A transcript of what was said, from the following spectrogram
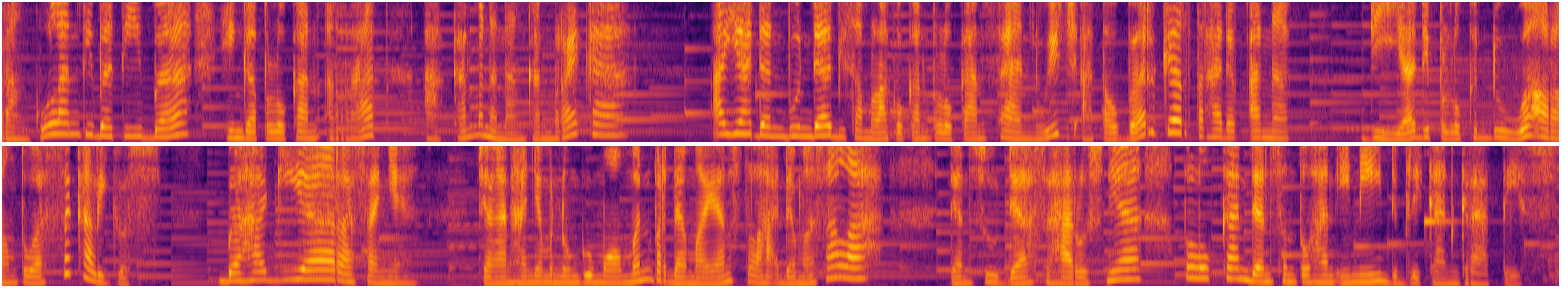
rangkulan tiba-tiba hingga pelukan erat akan menenangkan mereka. ayah dan bunda bisa melakukan pelukan sandwich atau burger terhadap anak. Dia dipeluk kedua orang tua sekaligus. Bahagia rasanya. Jangan hanya menunggu momen perdamaian setelah ada masalah, dan sudah seharusnya pelukan dan sentuhan ini diberikan gratis.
